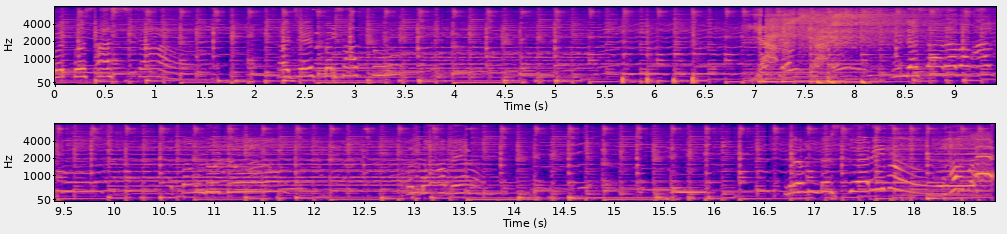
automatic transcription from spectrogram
Buat bos Aska, KJS bersatu hold on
